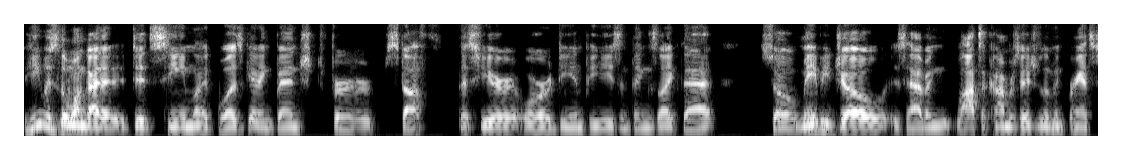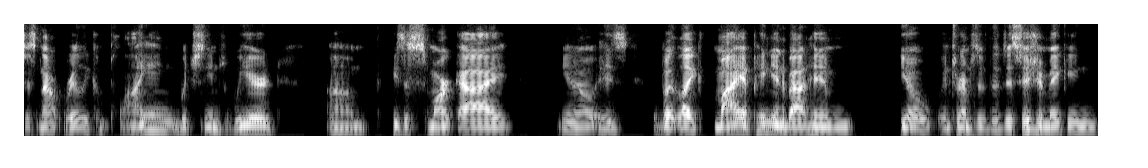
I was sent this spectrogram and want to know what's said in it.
he was the one guy that it did seem like was getting benched for stuff this year or DMPs and things like that. So maybe Joe is having lots of conversations with him and Grant's just not really complying, which seems weird. Um, he's a smart guy. You know, his but like my opinion about him, you know, in terms of the decision making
